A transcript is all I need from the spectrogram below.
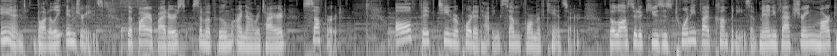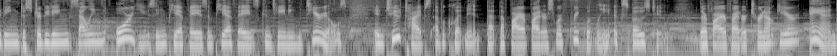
and bodily injuries. The firefighters, some of whom are now retired, suffered. All 15 reported having some form of cancer. The lawsuit accuses 25 companies of manufacturing, marketing, distributing, selling, or using PFAs and PFAs containing materials in two types of equipment that the firefighters were frequently exposed to their firefighter turnout gear and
